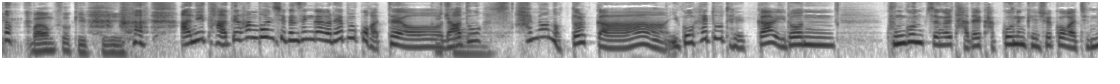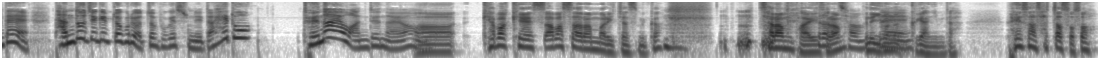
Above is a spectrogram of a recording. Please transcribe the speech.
마음속 깊이 아니 다들 한 번씩은 생각을 해볼 것 같아요. 그렇죠. 나도 하면 어떨까? 이거 해도 될까? 이런 궁금증을 다들 갖고는 계실 것 같은데 단도직입적으로 여쭤보겠습니다. 해도 되나요? 안 되나요? 아, 케바케 싸바싸란 말 있지 않습니까? 사람 by 그렇죠. 사람. 근데 이거는 네. 그게 아닙니다. 회사 사자 써서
